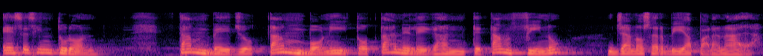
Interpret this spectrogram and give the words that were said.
ese cinturón, tan bello, tan bonito, tan elegante, tan fino, ya no servía para nada.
